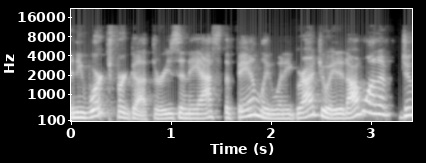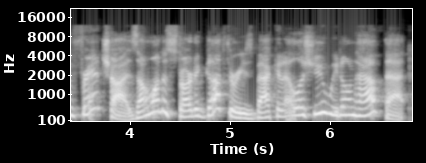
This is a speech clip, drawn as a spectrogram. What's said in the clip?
And he worked for Guthrie's, and he asked the family when he graduated, I want to do franchise. I want to start a Guthrie's back at LSU. We don't have that.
